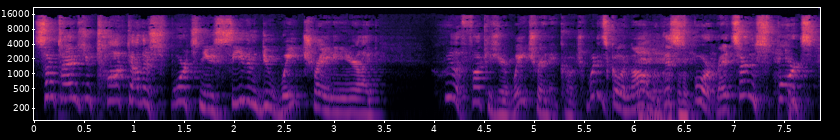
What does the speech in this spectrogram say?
Sometimes you talk to other sports and you see them do weight training, and you're like, who the fuck is your weight training coach? What is going on with this sport? Right? Certain sports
